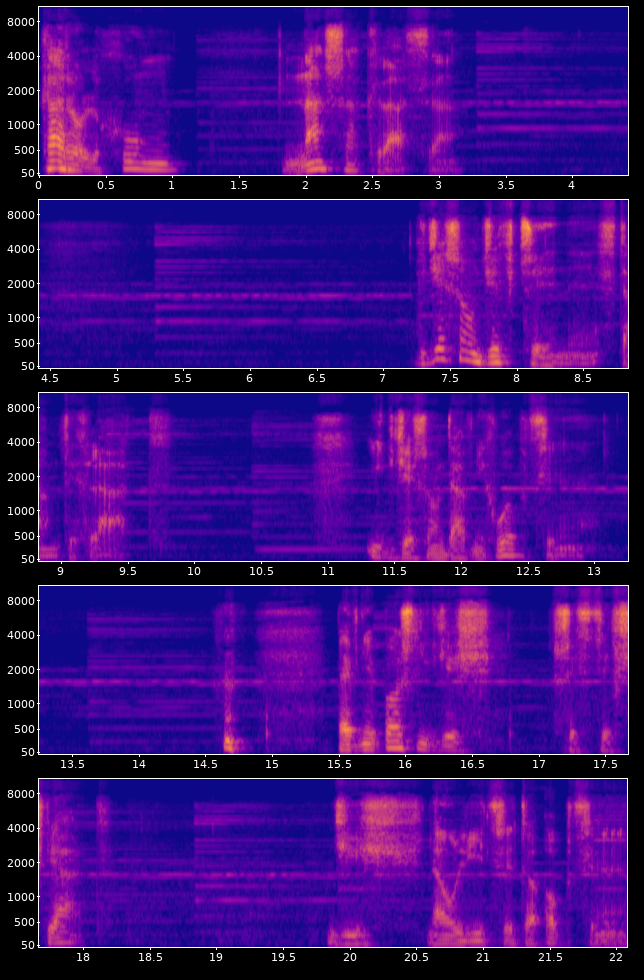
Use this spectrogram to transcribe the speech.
Karol Hum, nasza klasa. Gdzie są dziewczyny z tamtych lat? I gdzie są dawni chłopcy? Pewnie poszli gdzieś wszyscy w świat. Dziś na ulicy to obcy.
